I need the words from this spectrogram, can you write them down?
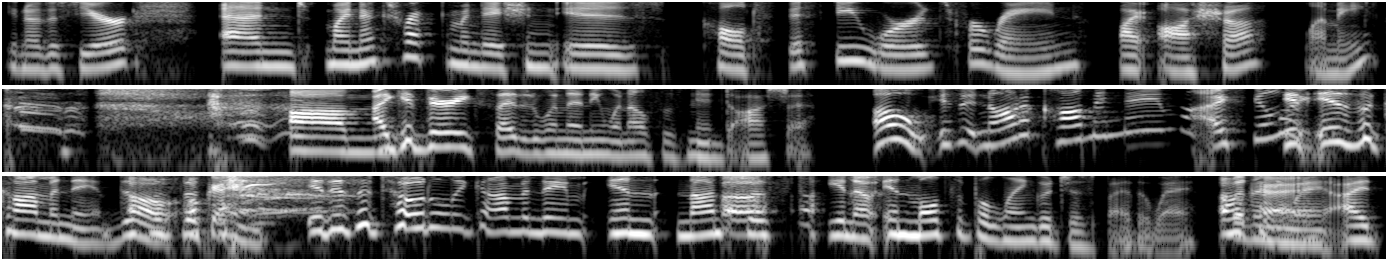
you know this year, and my next recommendation is called Fifty Words for Rain by Asha Lemmie. um, I get very excited when anyone else is named Asha. Oh, is it not a common name? I feel like it is a common name. This oh, is the okay. thing. It is a totally common name in not uh, just, you know, in multiple languages, by the way. But okay. anyway, I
